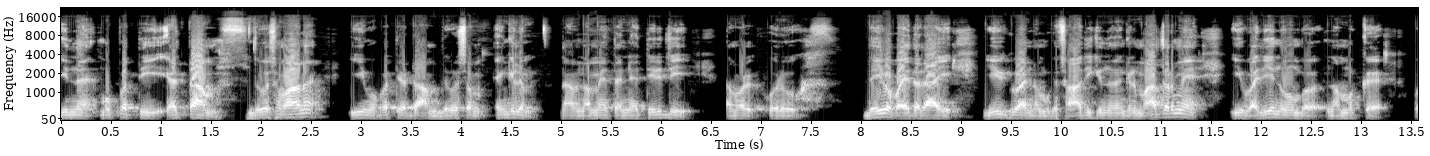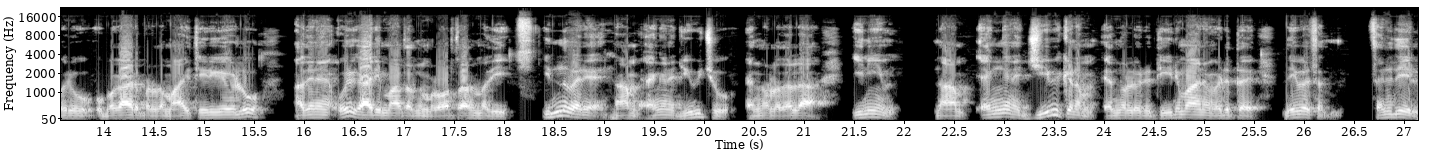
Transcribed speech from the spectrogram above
ഇന്ന് മുപ്പത്തി എട്ടാം ദിവസമാണ്. ഈ മുപ്പത്തി എട്ടാം ദിവസം എങ്കിലും നാം നമ്മെ തന്നെ തിരുത്തി നമ്മൾ ഒരു ദൈവ പൈതലായി ജീവിക്കുവാൻ നമുക്ക് സാധിക്കുന്നുവെങ്കിൽ മാത്രമേ ഈ വലിയ നോമ്പ് നമുക്ക് ഒരു ഉപകാരപ്രദമായി തീരുകയുള്ളൂ. അതിന് ഒരു കാര്യം മാത്രം നമ്മൾ ഓർത്താൽ മതി. ഇന്ന് വരെ നാം എങ്ങനെ ജീവിച്ചു എന്നുള്ളതല്ല ഇനിയും നാം എങ്ങനെ ജീവിക്കണം എന്നുള്ളൊരു തീരുമാനം എടുത്ത് ദൈവ സന്നിധിയിൽ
